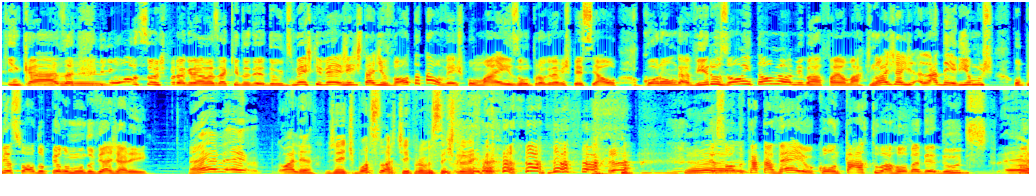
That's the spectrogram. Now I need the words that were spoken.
Fique em casa e ouçam os programas aqui do The Dudes. Mês que vem a gente tá de volta, talvez com mais um programa especial Coronavírus, ou então, meu amigo Rafael Marques, nós já laderimos o pessoal do Pelo Mundo Viajarei. É, é, olha, gente, boa sorte aí pra vocês também. Pessoal do Catavéio, contato arroba Dudes. É,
